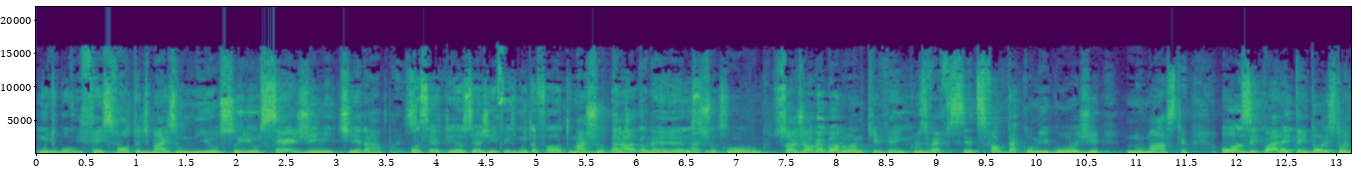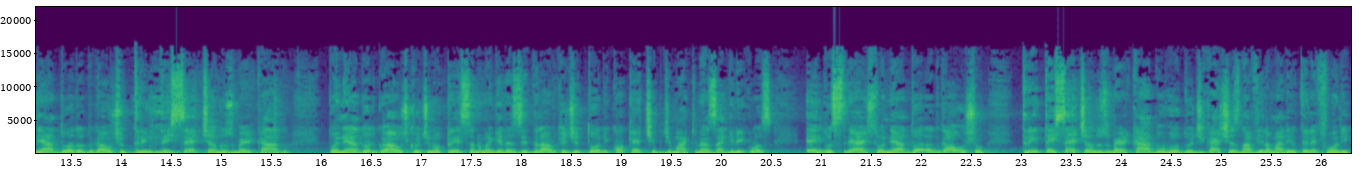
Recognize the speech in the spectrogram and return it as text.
muito bom. E fez falta demais o Nilson e o Serginho Mentira, rapaz. Com certeza, o Serginho fez muita falta. Machucado, né? Isso, Machucou. Isso. Só joga agora o ano que vem. Inclusive vai ser desfalque tá comigo hoje no Master. 11:42 torneadora do Gaúcho, 37 anos no mercado. Torneador do Gaúcho continua prestando mangueiras hidráulicas de todo e qualquer tipo de máquinas agrícolas e industriais. Torneadora do Gaúcho, 37 anos no mercado. Rodo de Caxias na Vila Maria. O telefone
